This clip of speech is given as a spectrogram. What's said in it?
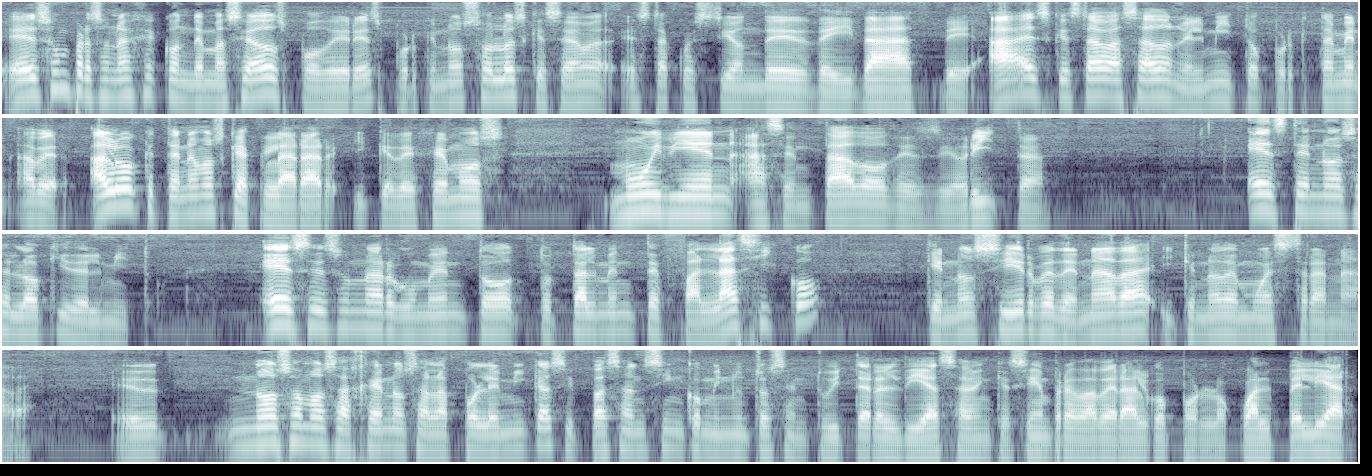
Es un personaje con demasiados poderes porque no solo es que sea esta cuestión de deidad, de, ah, es que está basado en el mito, porque también, a ver, algo que tenemos que aclarar y que dejemos muy bien asentado desde ahorita, este no es el Loki del mito. Ese es un argumento totalmente falásico que no sirve de nada y que no demuestra nada. Eh, no somos ajenos a la polémica, si pasan 5 minutos en Twitter al día saben que siempre va a haber algo por lo cual pelear.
